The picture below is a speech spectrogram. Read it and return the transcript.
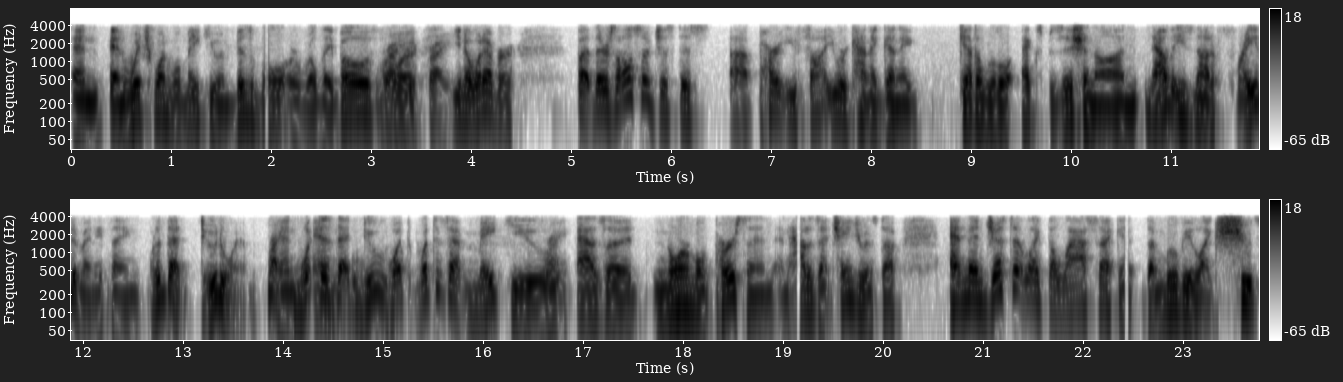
and and which one will make you invisible or will they both Right, or right. you know whatever but there's also just this uh part you thought you were kind of going to get a little exposition on now that he's not afraid of anything what did that do to him Right. and What does that do? what what does that make you Right. as a normal person and how does that change you and stuff and then just at like the last second the movie like shoots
